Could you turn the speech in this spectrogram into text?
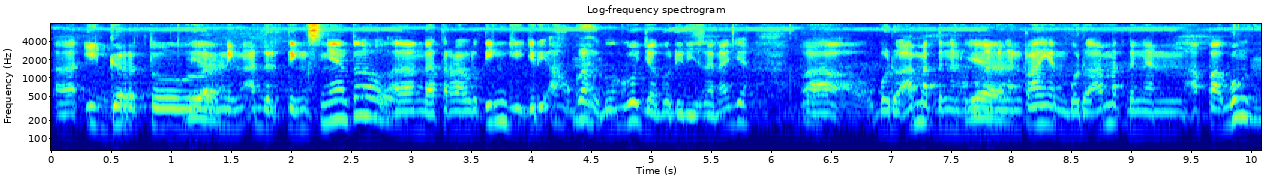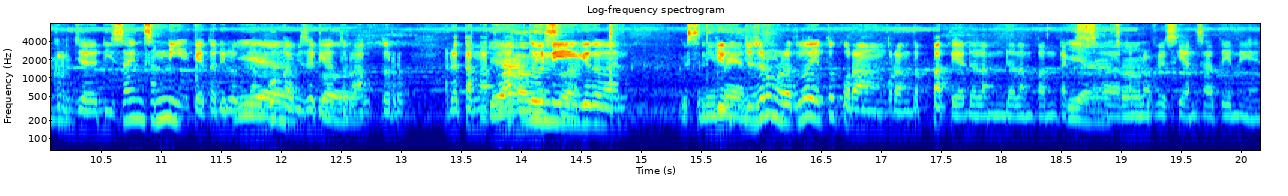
eh, eager to Iya. learning other thingsnya tuh nggak terlalu tinggi. Jadi ah gue gue jago di desain aja. Wah, bodoh amat dengan hubungan Iya. dengan klien bodoh amat dengan apa gue kerja desain seni kayak tadi lo bilang. Iya, gue nggak bisa diatur atur ada tengah waktu nih lah. gitu kan Seniman. Ju- Justru menurut lo itu kurang kurang tepat ya dalam dalam konteks Iya, uh, cuman- keprofesian saat ini ya.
